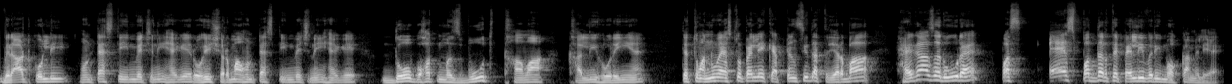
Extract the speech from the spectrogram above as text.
ਵਿਰਾਟ ਕੋਹਲੀ ਹੁਣ ਟੈਸਟ ਟੀਮ ਵਿੱਚ ਨਹੀਂ ਹੈਗੇ, ਰੋਹਿਤ ਸ਼ਰਮਾ ਹੁਣ ਟੈਸਟ ਟੀਮ ਵਿੱਚ ਨਹੀਂ ਹੈਗੇ, ਦੋ ਬਹੁਤ ਮਜ਼ਬੂਤ ਥਾਵਾਂ ਖਾਲੀ ਹੋ ਰਹੀਆਂ ਤੇ ਤੁਹਾਨੂੰ ਇਸ ਤੋਂ ਪਹਿਲੇ ਕੈਪਟਨਸੀ ਦਾ ਤਜਰਬਾ ਹੈਗਾ ਜ਼ਰੂਰ ਹੈ, ਬਸ ਇਸ ਪੱਧਰ ਤੇ ਪਹਿਲੀ ਵਾਰੀ ਮੌਕਾ ਮਿਲਿਆ ਹੈ।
